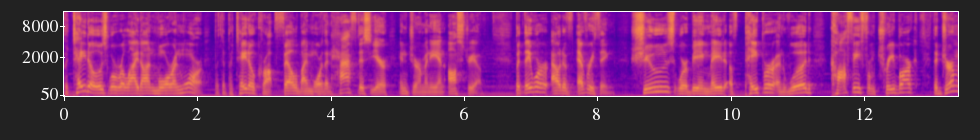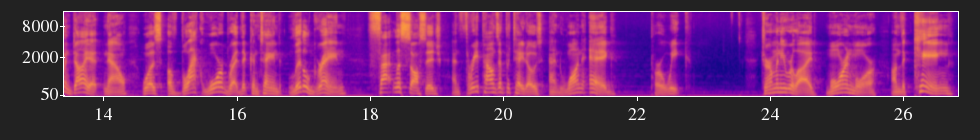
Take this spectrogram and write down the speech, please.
potatoes were relied on more and more, but the potato crop fell by more than half this year in Germany and Austria. But they were out of everything. Shoes were being made of paper and wood, coffee from tree bark. The German diet now was of black war bread that contained little grain, fatless sausage, and three pounds of potatoes and one egg per week. Germany relied more and more on the king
